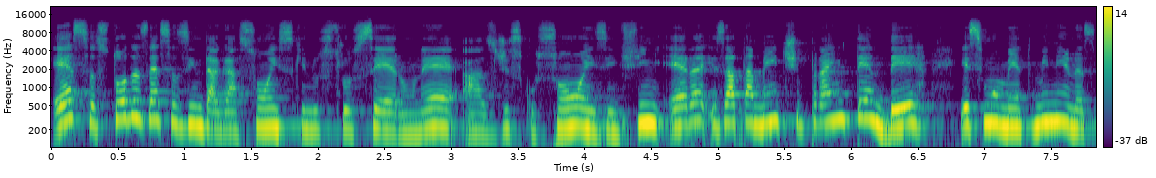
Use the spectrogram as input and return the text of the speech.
essas todas essas indagações que nos trouxeram, né, as discussões, enfim, era exatamente para entender esse momento. Meninas,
